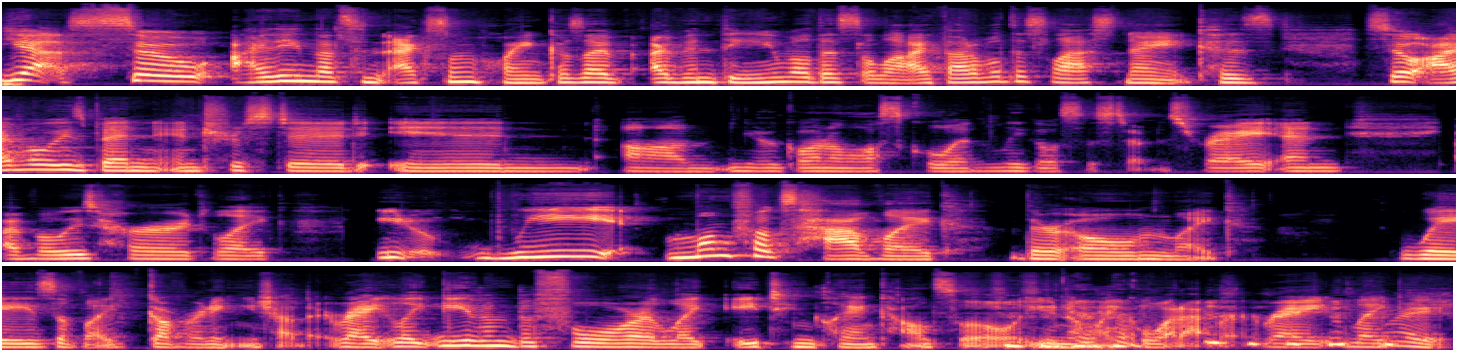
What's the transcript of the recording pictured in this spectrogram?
Yes. So I think that's an excellent point because I've, I've been thinking about this a lot. I thought about this last night because so I've always been interested in, um, you know, going to law school and legal systems, right? And I've always heard like, you know, we, Hmong folks have like their own like ways of like governing each other, right? Like even before like 18 clan council, you know, like whatever, right? Like right.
